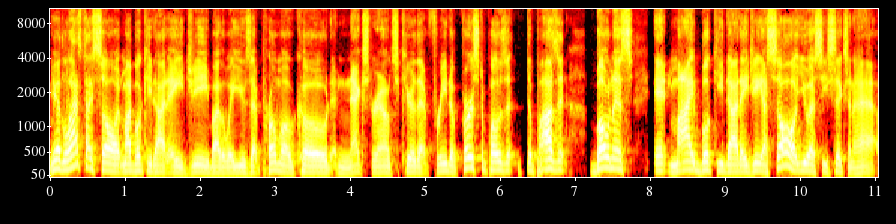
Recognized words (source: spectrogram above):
Yeah, the last I saw at mybookie.ag, by the way, use that promo code next round, secure that free to first deposit deposit bonus at mybookie.ag. I saw USC six and a half.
